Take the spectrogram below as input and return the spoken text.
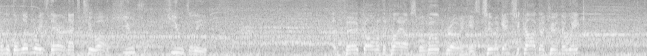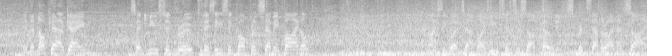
and the delivery's there, and that's 2-0. Huge, huge lead. A third goal of the playoffs for Will Bruin. His two against Chicago during the week. In the knockout game, sent Houston through to this Eastern Conference semi-final. Nicely worked out by Houston to Sarkodie. Sprints down the right-hand side.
